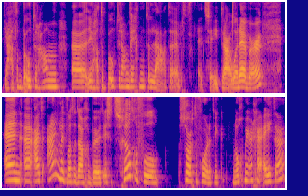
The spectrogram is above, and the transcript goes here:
Je had een boterham, uh, je had de boterham weg moeten laten, et cetera, whatever. En uh, uiteindelijk wat er dan gebeurt, is het schuldgevoel zorgt ervoor dat ik nog meer ga eten.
